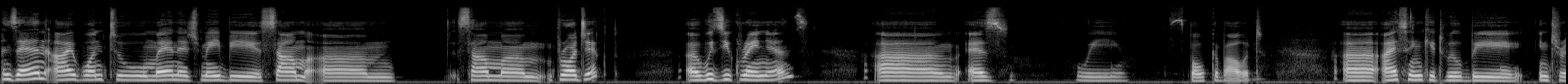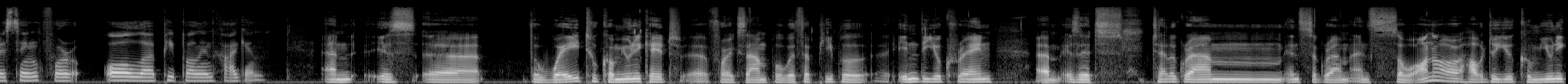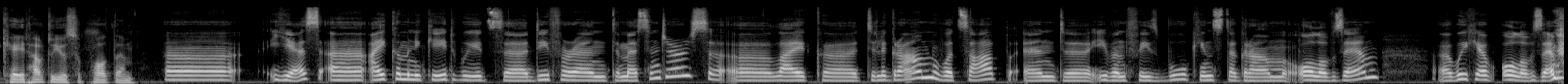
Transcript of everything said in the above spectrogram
then I want to manage maybe some um, some um, project uh, with Ukrainians, um, as we spoke about uh, I think it will be interesting for all uh, people in Hagen. And is uh, the way to communicate, uh, for example, with the people uh, in the Ukraine, um, is it Telegram, Instagram, and so on, or how do you communicate? How do you support them? Yes, uh, I communicate with uh, different messengers uh, like uh, Telegram, WhatsApp, and uh, even Facebook, Instagram, all of them. Uh, we have all of them.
